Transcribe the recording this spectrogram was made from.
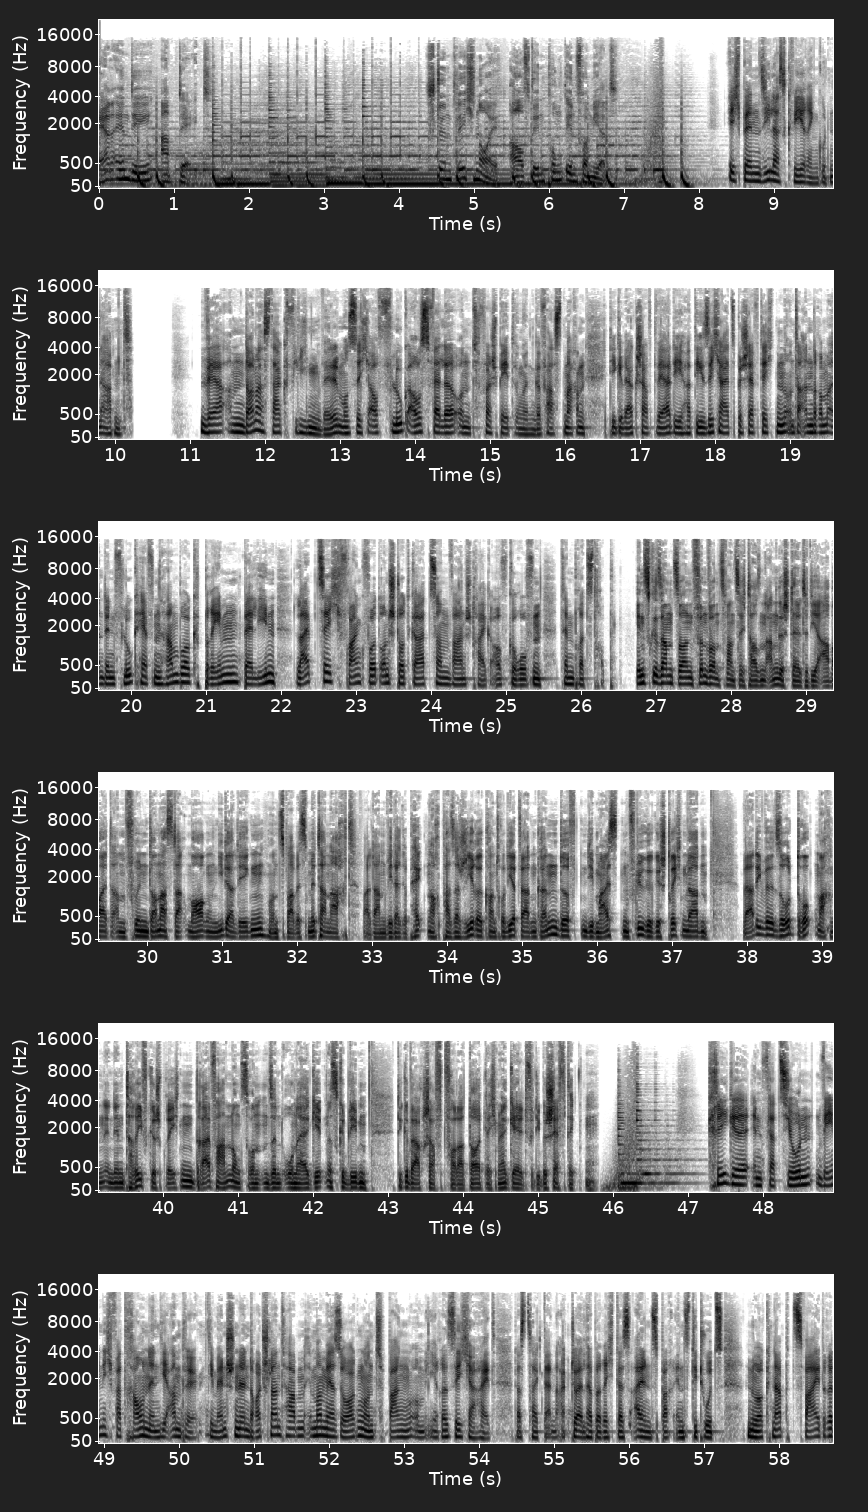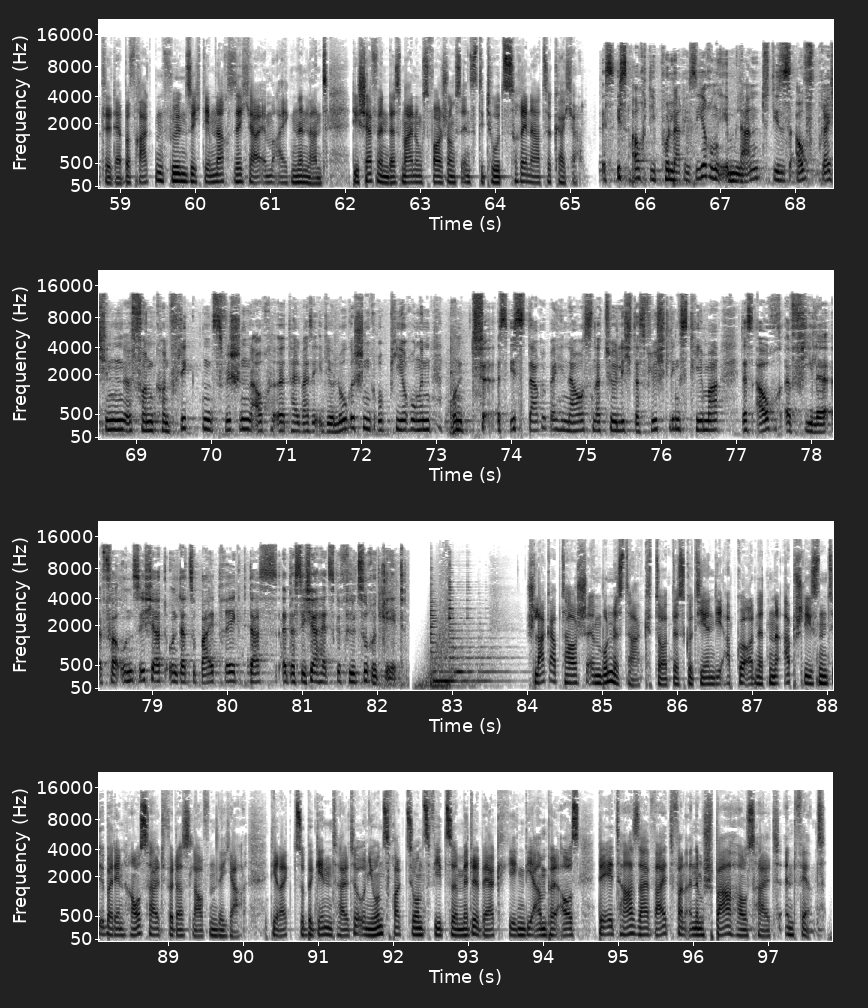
RND Update. Stündlich neu. Auf den Punkt informiert. Ich bin Silas Quering. Guten Abend. Wer am Donnerstag fliegen will, muss sich auf Flugausfälle und Verspätungen gefasst machen. Die Gewerkschaft Verdi hat die Sicherheitsbeschäftigten unter anderem an den Flughäfen Hamburg, Bremen, Berlin, Leipzig, Frankfurt und Stuttgart zum Warnstreik aufgerufen. Tim Brütztrup. Insgesamt sollen 25.000 Angestellte die Arbeit am frühen Donnerstagmorgen niederlegen, und zwar bis Mitternacht. Weil dann weder Gepäck noch Passagiere kontrolliert werden können, dürften die meisten Flüge gestrichen werden. Verdi will so Druck machen in den Tarifgesprächen. Drei Verhandlungsrunden sind ohne Ergebnis geblieben. Die Gewerkschaft fordert deutlich mehr Geld für die Beschäftigten. Kriege, Inflation, wenig Vertrauen in die Ampel. Die Menschen in Deutschland haben immer mehr Sorgen und Bang um ihre Sicherheit. Das zeigt ein aktueller Bericht des Allensbach-Instituts. Nur knapp zwei Drittel der Befragten fühlen sich demnach sicher im eigenen Land. Die Chefin des Meinungsforschungsinstituts Renate Köcher. Es ist auch die Polarisierung im Land, dieses Aufbrechen von Konflikten zwischen auch äh, teilweise ideologischen Gruppierungen. Und es ist darüber hinaus natürlich das Flüchtlingsthema, das auch äh, viele verunsichert und dazu beiträgt, dass äh, das Sicherheitsgefühl zurückgeht. Schlagabtausch im Bundestag. Dort diskutieren die Abgeordneten abschließend über den Haushalt für das laufende Jahr. Direkt zu Beginn teilte Unionsfraktionsvize Mittelberg gegen die Ampel aus, der Etat sei weit von einem Sparhaushalt entfernt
